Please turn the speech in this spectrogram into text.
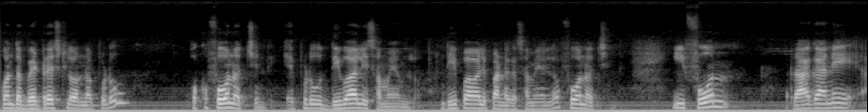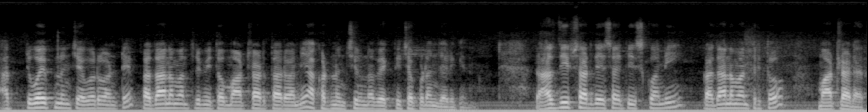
కొంత బెడ్ రెస్ట్లో ఉన్నప్పుడు ఒక ఫోన్ వచ్చింది. ఎప్పుడు? దివాళీ సమయంలో. దీపావళి పండుగ సమయంలో ఫోన్ వచ్చింది. ఈ ఫోన్ రాగానే అటువైపు నుంచి ఎవరు అంటే ప్రధానమంత్రి మీతో మాట్లాడతారు అని అక్కడ నుంచి ఉన్న వ్యక్తి చెప్పడం జరిగింది. రాజ్దీప్ సర్దేశాయ్ తీసుకొని ప్రధానమంత్రితో మాట్లాడారు.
